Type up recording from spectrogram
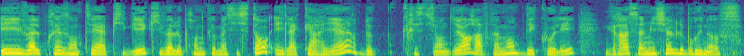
Et il va le présenter à Piguet qui va le prendre comme assistant. Et la carrière de Christian Dior a vraiment décollé grâce à Michel de Brunoff.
